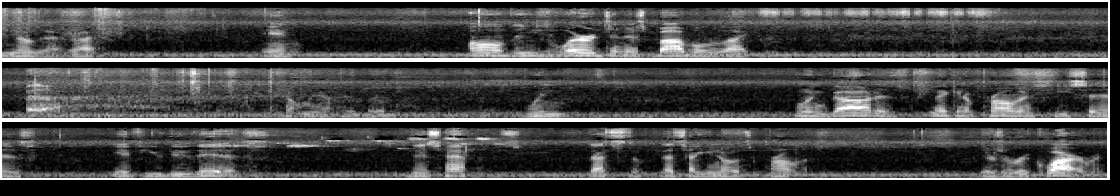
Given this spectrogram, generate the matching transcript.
You know that, right? And all these words in this Bible, like, uh, help me out here, baby. When when God is making a promise, He says, "If you do this, this happens." That's the that's how you know it's a promise. There's a requirement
